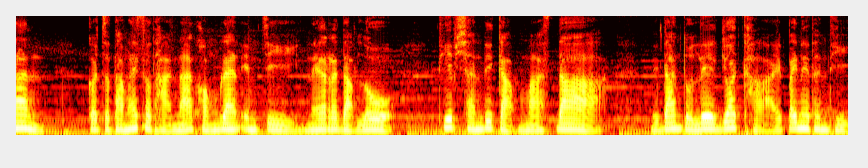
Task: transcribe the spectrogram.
นั่นก็จะทำให้สถานะของแบรนด์ MG ในระดับโลก เทียบชั้นได้กับ Mazda ในด้านตัวเลขยอดขายไปในทันที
